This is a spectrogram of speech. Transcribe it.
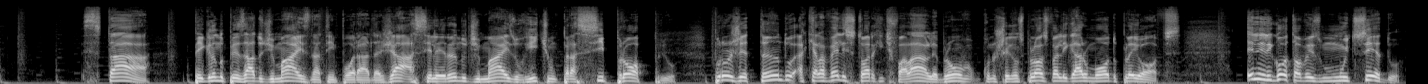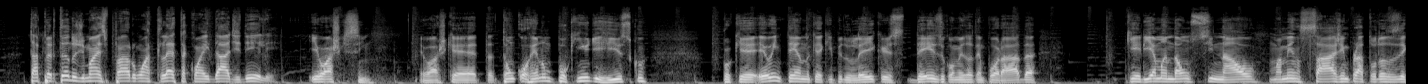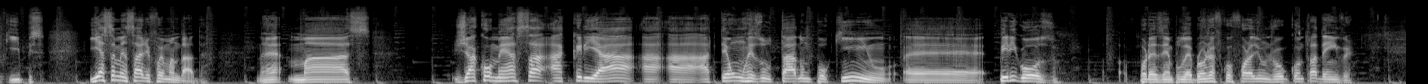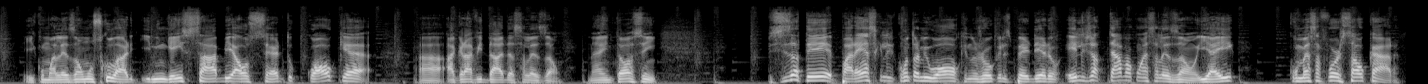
está pegando pesado demais na temporada já, acelerando demais o ritmo para si próprio, projetando aquela velha história que a gente fala, ah, LeBron, quando chega nos playoffs, vai ligar o modo playoffs. Ele ligou talvez muito cedo? Tá apertando demais para um atleta com a idade dele? Eu acho que sim. Eu acho que estão é, correndo um pouquinho de risco, porque eu entendo que a equipe do Lakers, desde o começo da temporada, queria mandar um sinal, uma mensagem para todas as equipes, e essa mensagem foi mandada, né? Mas já começa a criar, a, a, a ter um resultado um pouquinho é, perigoso. Por exemplo, o LeBron já ficou fora de um jogo contra Denver e com uma lesão muscular e ninguém sabe ao certo qual que é a, a gravidade dessa lesão. Né? Então, assim, precisa ter. Parece que ele contra Milwaukee, no jogo que eles perderam, ele já tava com essa lesão. E aí começa a forçar o cara.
